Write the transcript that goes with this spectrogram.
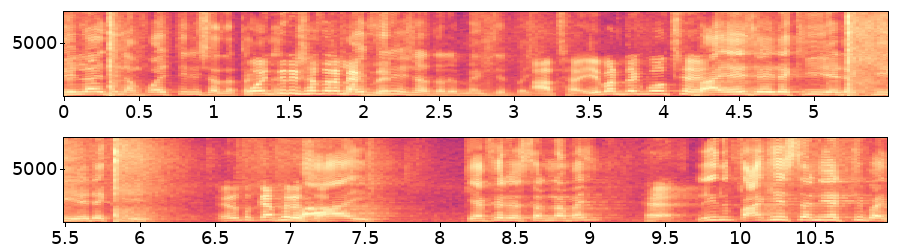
মিলাই দিলাম পঁয়ত্রিশ হাজার টাকা। 35,000 এর Magjet। পঁয়ত্রিশ হাজারের ম্যাগজেট ভাই। আচ্ছা এবার দেখব হচ্ছে ভাই এই যে এটা কি এটা কি এটা কি? এটা তো ক্যাফে রেসার ভাই ক্যাফে রেসার না ভাই? হ্যাঁ। কিন্তু পাকিস্তানি একটি ভাই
